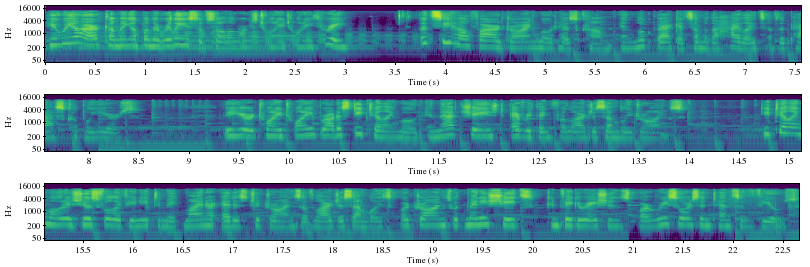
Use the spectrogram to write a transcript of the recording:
Here we are, coming up on the release of SOLIDWORKS 2023. Let's see how far drawing mode has come and look back at some of the highlights of the past couple years. The year 2020 brought us detailing mode, and that changed everything for large assembly drawings. Detailing mode is useful if you need to make minor edits to drawings of large assemblies or drawings with many sheets, configurations, or resource-intensive views.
